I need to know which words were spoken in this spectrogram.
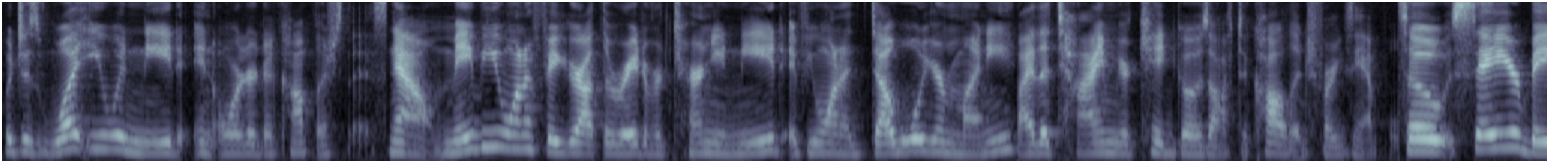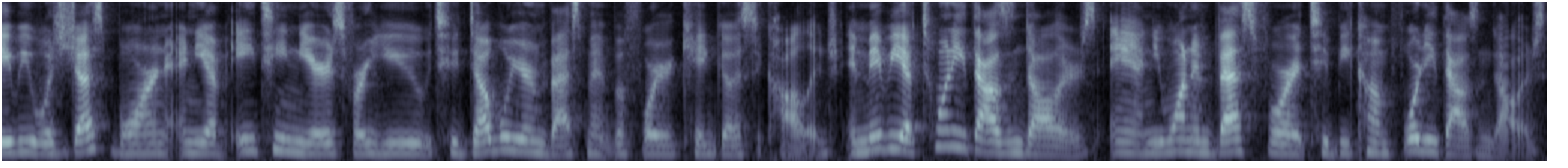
which is what you would need in order to accomplish this. Now, maybe you want to figure out the rate of return you need if you want to double your money by the time your kid goes off to college, for example. So, say your baby was just born and you have 18 years for you to double your investment before your kid goes to college. And maybe you have $20,000 and you want to invest for it to become $40,000.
